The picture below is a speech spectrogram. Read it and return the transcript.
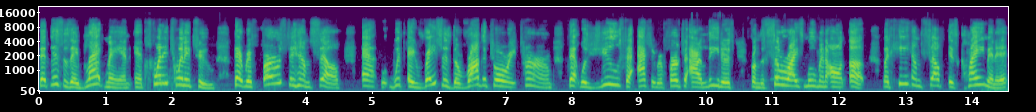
that this is a black man in 2022 that refers to himself at, with a racist derogatory term term that was used to actually refer to our leaders from the civil rights movement on up. But he himself is claiming it,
